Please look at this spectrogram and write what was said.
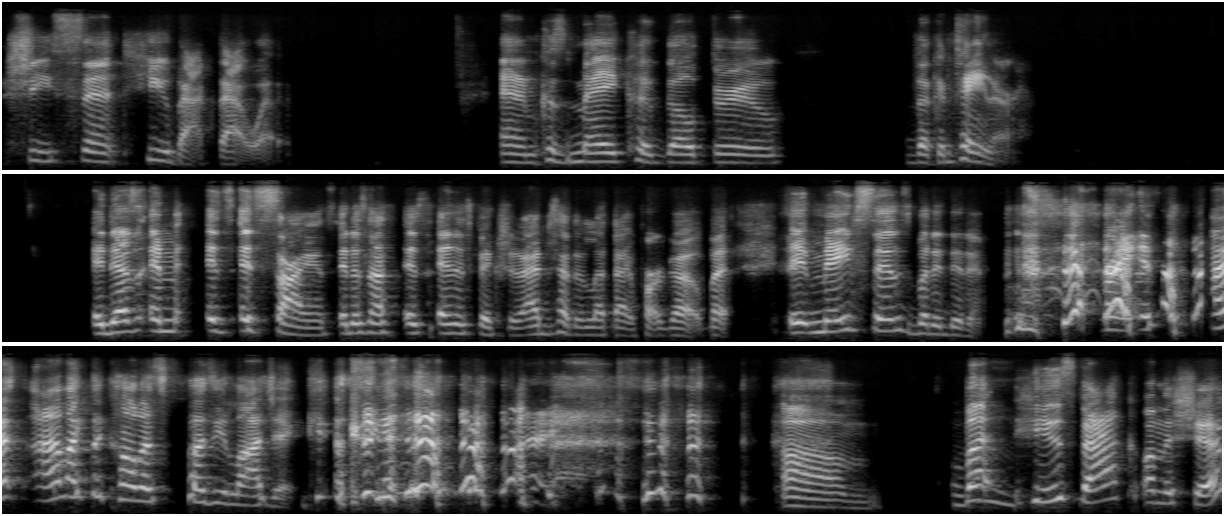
she sent Hugh back that way, and because May could go through the container. It doesn't. It's it's science. It is not. It's and it's fiction. I just had to let that part go, but it made sense, but it didn't. right. I, I like to call this fuzzy logic. um, but hmm. Hugh's back on the ship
